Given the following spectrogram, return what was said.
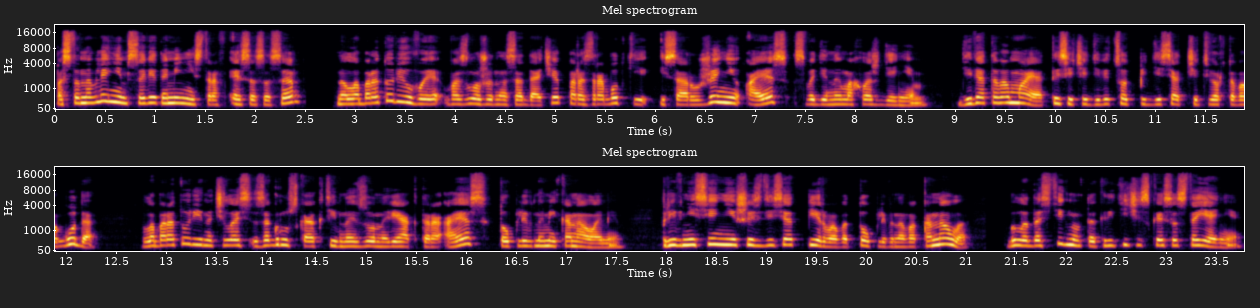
постановлением Совета министров СССР на лабораторию В возложена задача по разработке и сооружению АЭС с водяным охлаждением. 9 мая 1954 года в лаборатории началась загрузка активной зоны реактора АЭС топливными каналами. При внесении 61-го топливного канала было достигнуто критическое состояние.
